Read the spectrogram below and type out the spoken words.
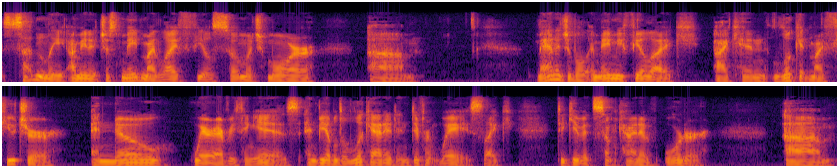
suddenly, I mean, it just made my life feel so much more um, manageable. It made me feel like I can look at my future and know where everything is and be able to look at it in different ways, like to give it some kind of order. Um,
